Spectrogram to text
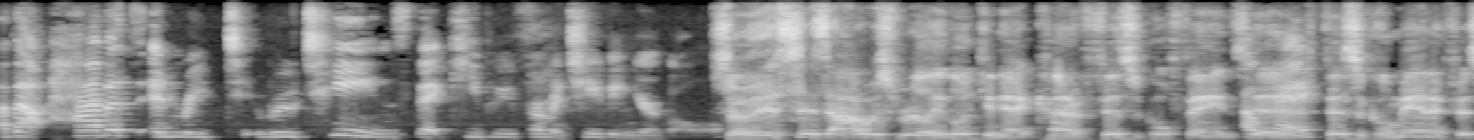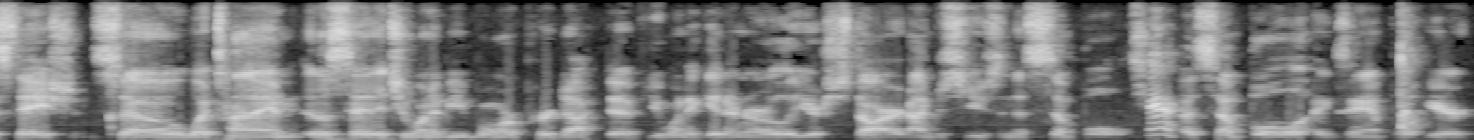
about habits and routines that keep you from achieving your goals so this is I was really looking at kind of physical things, okay. physical manifestations. So what time? Let's say that you want to be more productive. You want to get an earlier start. I'm just using a simple sure. a simple example here.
